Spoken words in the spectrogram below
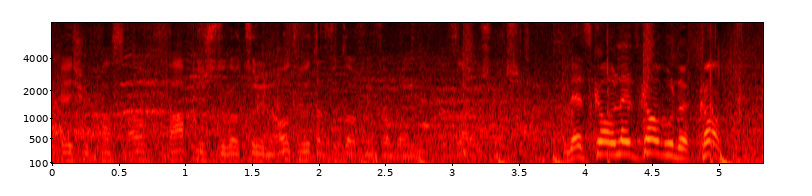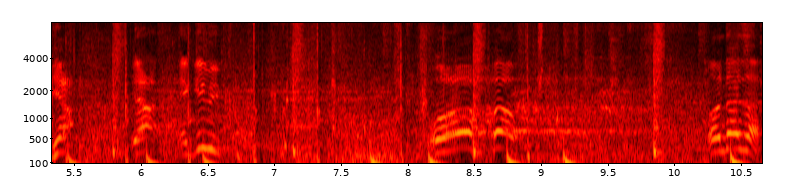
Location passt auch. Farblich sogar zu den Outfits. Das wird auf jeden Fall Bombe. Das sage ich euch. Let's go, let's go, Bruder. Komm. Ja, ja, er gib ihm. Oh, oh. Und da ist er.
